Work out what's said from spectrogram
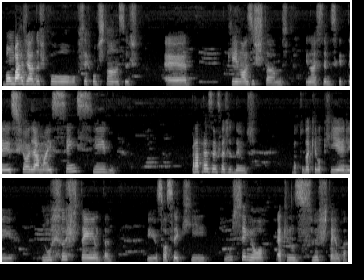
bombardeados por circunstâncias é, que nós estamos. E nós temos que ter esse olhar mais sensível para a presença de Deus, para tudo aquilo que Ele nos sustenta. E eu só sei que o Senhor é que nos sustenta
